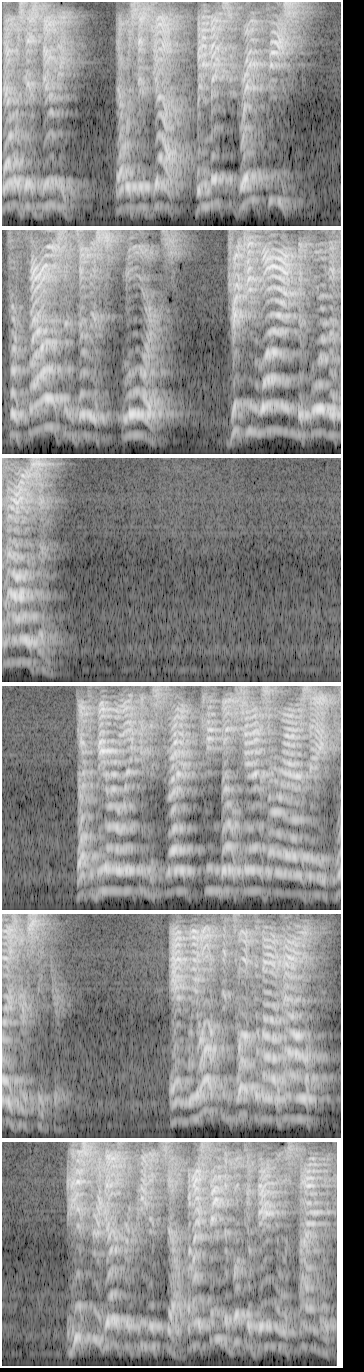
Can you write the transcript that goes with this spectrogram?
That was his duty. That was his job. But he makes a great feast for thousands of his lords, drinking wine before the thousand. Dr. B.R. Lincoln described King Belshazzar as a pleasure seeker. And we often talk about how history does repeat itself. And I say the book of Daniel is timely.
